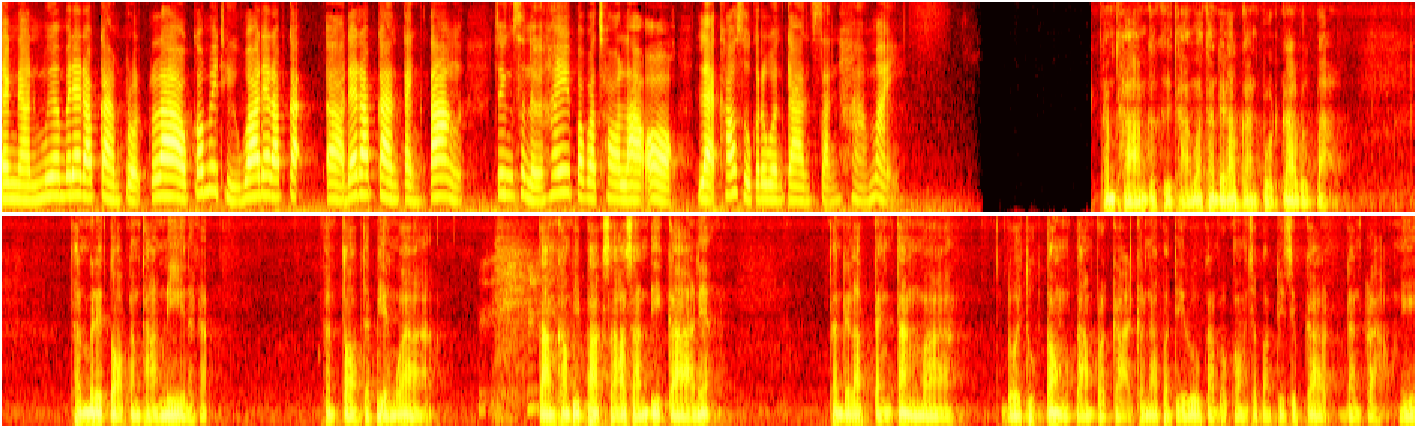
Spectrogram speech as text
ดังนั้นเมื่อไม่ได้รับการโปรดเกล้าก็ไม่ถือว่าได้รับได้รับการแต่งตั้ง จึงเสนอให้ปปชลาออก และเข้าสู่กระบวนการสรรหาใหม่ คำถามก็คือถามว่าท่านได้รับการโปรดเกล้าหรือเปล่า ท่านไม่ได้ตอบคำถามนี้นะครับ ท่านตอบแต่เพียงว่าตามคำพิพากษาสารดีกาเนี่ยท่านได้รับแต่งตั้งมาโดยถูกต้องตามประกาศคณะปฏิรูปการปกครองฉบับที่ 19 ดังกล่าวนี้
